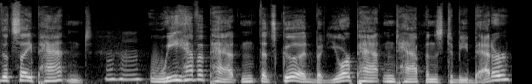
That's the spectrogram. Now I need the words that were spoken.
let's say patent. Mm-hmm. we have a patent that's good but your patent happens to be better.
